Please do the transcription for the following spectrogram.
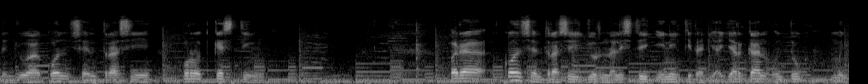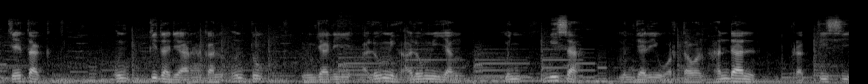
dan juga konsentrasi broadcasting. Pada konsentrasi jurnalistik ini kita diajarkan untuk mencetak kita diarahkan untuk menjadi alumni-alumni yang men bisa menjadi wartawan handal praktisi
